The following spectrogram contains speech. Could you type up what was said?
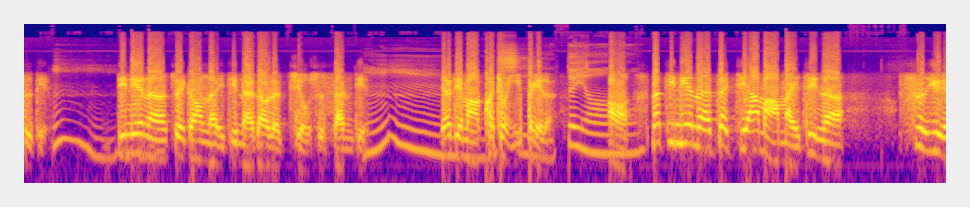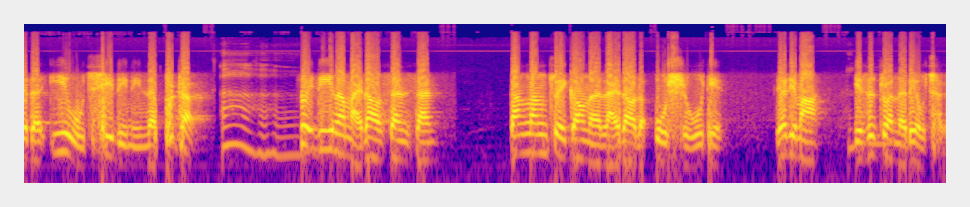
四点。嗯。今天呢，最高呢已经来到了九十三点。嗯，了解吗？快赚一倍了。对哦，哦，那今天呢，再加码买进呢四月的一五七零零的 put，啊，最低呢买到三十三，刚刚最高呢来到了五十五点，了解吗？也是赚了六成。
